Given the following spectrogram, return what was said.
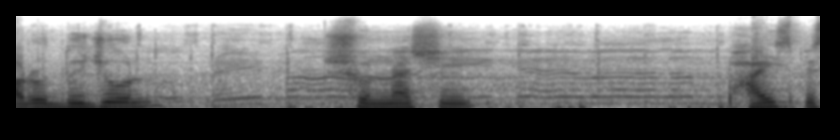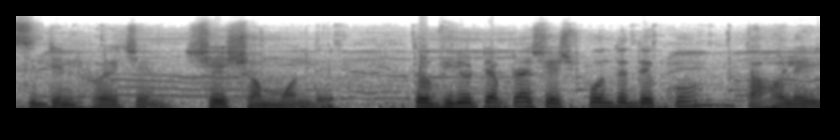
আরও দুজন সন্ন্যাসী ভাইস প্রেসিডেন্ট হয়েছেন সেই সম্বন্ধে। তো ভিডিওটি আপনারা শেষ পর্যন্ত দেখুন তাহলেই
